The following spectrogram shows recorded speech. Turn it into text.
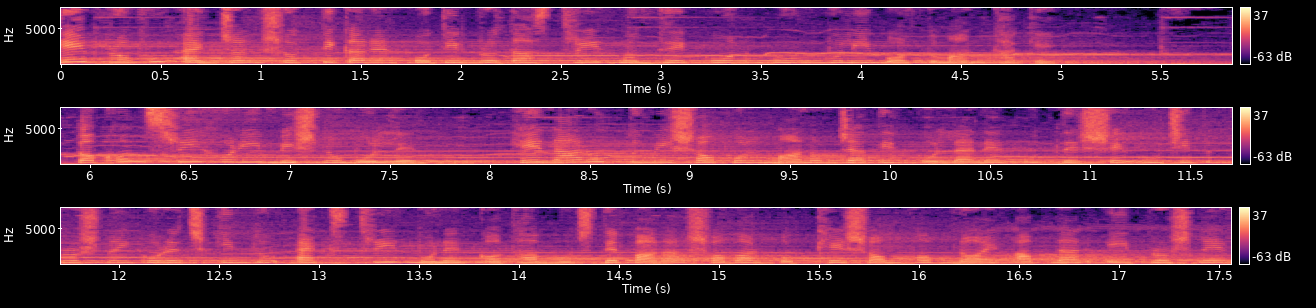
হে প্রভু, একজন সত্যিকারের পতিব্রতা স্ত্রীর মধ্যে কোন গুণগুলি বর্তমান থাকে? তখন শ্রীহরি বিষ্ণু বললেন হে নারদ, তুমি সকল মানবজাতির কল্যাণের উদ্দেশ্যে উচিত প্রশ্নই করেছ, কিন্তু এক স্ত্রীর মনের কথা বুঝতে পারা সবার পক্ষে সম্ভব নয়। আপনার এই প্রশ্নের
